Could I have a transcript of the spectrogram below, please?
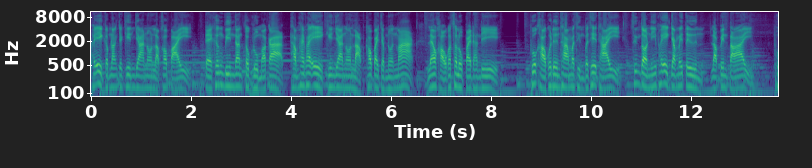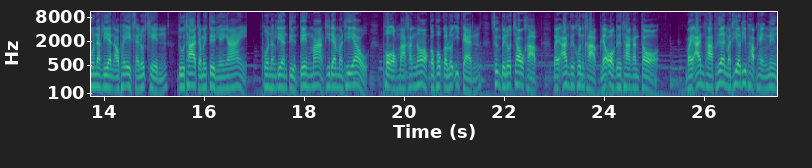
พระเอกกำลังจะกินยานอนหลับเข้าไป แต่เครื่องบินดันตกหลุมอากาศทำให้พระเอกกินยานอนหลับเข้าไปจำนวนมาก แล้วเขาก็สลบไปทันทีพพวกเขาก็เดินทางมาถึงประเทศไทย ซึ่งตอนนี้พระเอกยังไม่ตื่น หลับเป็นตายพวกนักเรียนเอาพระเอกใส่รถเข็น ดูท่าจะไม่ตื่นง่ายๆพวกนักเรียนตื่นเต้นมากที่ได้มาเที่ยว พอออกมาข้างนอกก็พบกับรถอีแตน ซึ่งเป็นรถเช่าขับ ไบอันเป็นคนขับ แล้วออกเดินทางกันต่อ ไบอันพาเพื่อนมาเที่ยวที่ผับแห่งหนึ่ง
